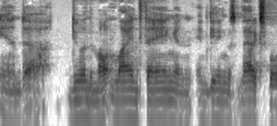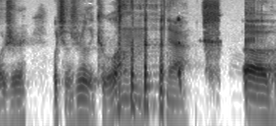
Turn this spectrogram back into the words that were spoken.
and uh, doing the mountain lion thing and, and getting that exposure, which was really cool. Mm, yeah. uh,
